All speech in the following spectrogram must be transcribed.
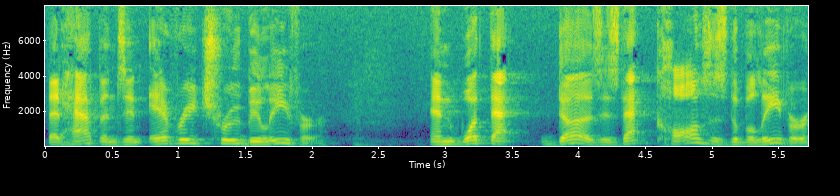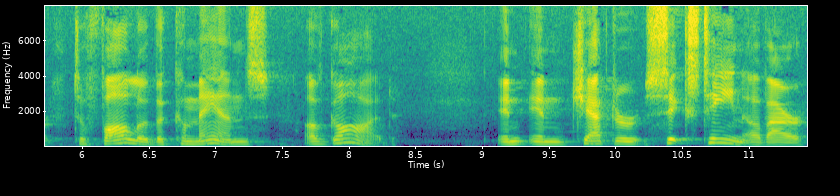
that happens in every true believer. And what that does is that causes the believer to follow the commands of God. In, in chapter 16 of our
